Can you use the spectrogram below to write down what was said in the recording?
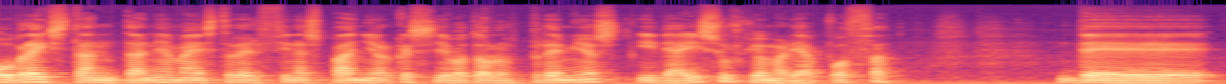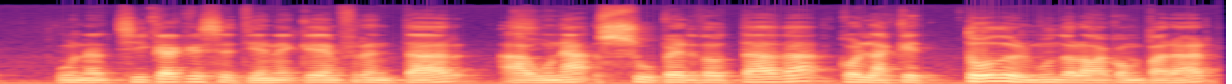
obra instantánea maestra del cine español que se llevó todos los premios y de ahí surgió María Poza. De una chica que se tiene que enfrentar a una superdotada con la que todo el mundo la va a comparar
